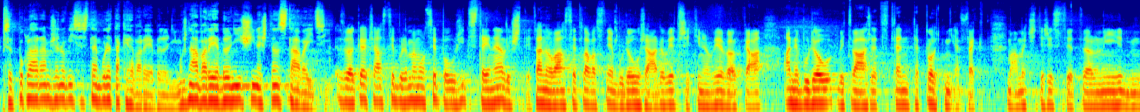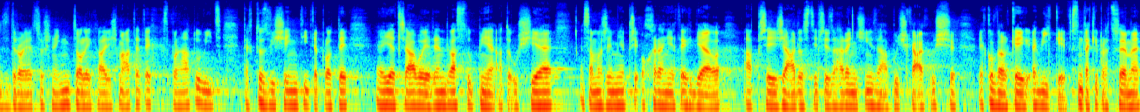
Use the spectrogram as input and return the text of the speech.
Předpokládám, že nový systém bude také variabilní, možná variabilnější než ten stávající. Z velké části budeme moci použít stejné lišty. Ta nová světla vlastně budou řádově třetinově velká a nebudou vytvářet ten teplotní efekt. Máme čtyři světelné zdroje, což není tolik, ale když máte těch exponátů víc, tak to zvýšení té teploty je třeba o 1-2 stupně a to už je samozřejmě při ochraně těch děl a při žádosti při zahraničních zápůjčkách už jako velký výkyv. S tím taky pracujeme,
